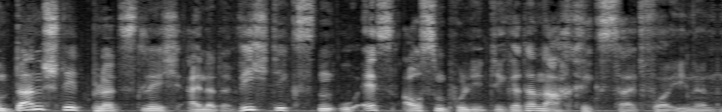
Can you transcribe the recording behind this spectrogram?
Und dann steht plötzlich einer der wichtigsten US-Außenpolitiker der Nachkriegszeit vor ihnen.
